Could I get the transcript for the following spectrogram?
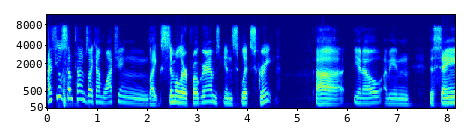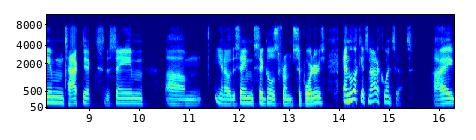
I feel sometimes like I'm watching like similar programs in split screen. Uh, you know, I mean, the same tactics, the same, um, you know, the same signals from supporters. And look, it's not a coincidence. I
